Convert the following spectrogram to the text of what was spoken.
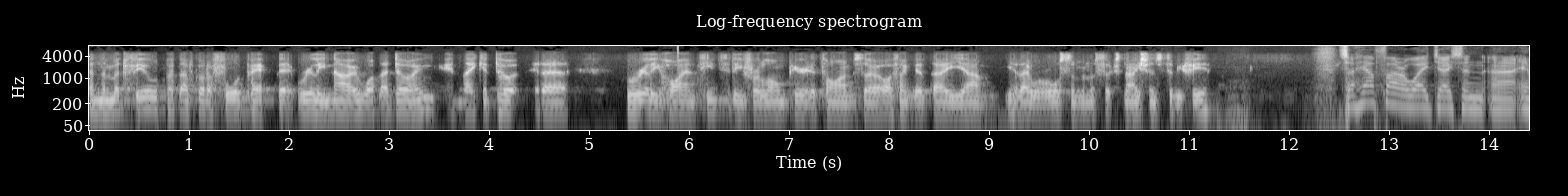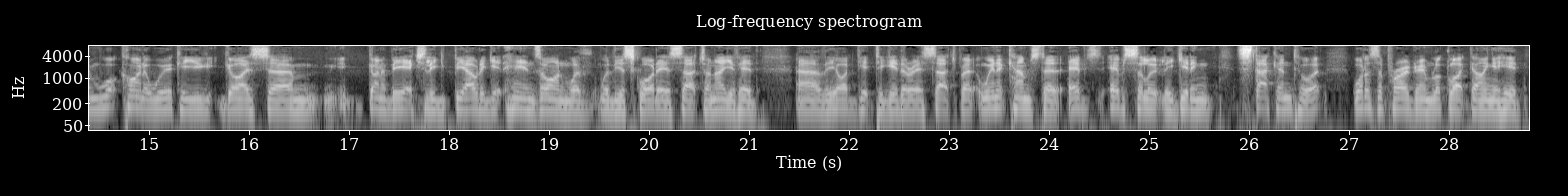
in the midfield, but they've got a forward pack that really know what they're doing and they can do it at a really high intensity for a long period of time. So I think that they, um, yeah, they were awesome in the Six Nations. To be fair. So, how far away, Jason, uh, and what kind of work are you guys um, going to be actually be able to get hands on with, with your squad as such? I know you've had uh, the odd get together as such, but when it comes to abs- absolutely getting stuck into it, what does the program look like going ahead?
